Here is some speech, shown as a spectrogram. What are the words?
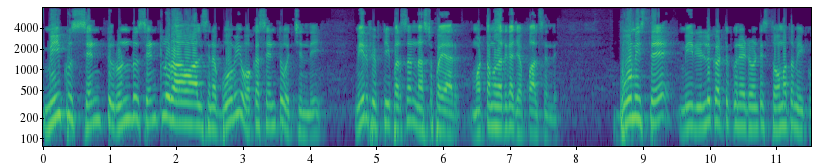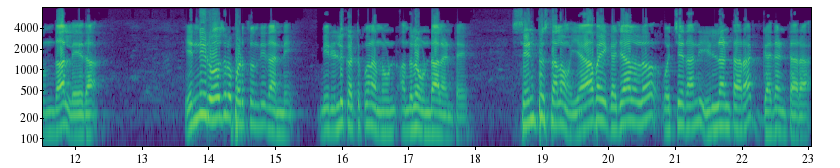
మీకు సెంటు రెండు సెంట్లు రావాల్సిన భూమి ఒక సెంటు వచ్చింది. మీరు ఫిఫ్టీ పర్సెంట్ నష్టపోయారు. మొట్టమొదటిగా చెప్పాల్సింది. భూమి ఇస్తే మీరు ఇల్లు కట్టుకునేటువంటి స్తోమత మీకు ఉందా లేదా? ఎన్ని రోజులు పడుతుంది దాన్ని? మీరు ఇల్లు కట్టుకొని అందు- అందులో ఉండాలంటే. సెంటు స్థలం యాభై గజాలలో వచ్చేదాన్ని ఇల్లు అంటారా గది అంటారా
